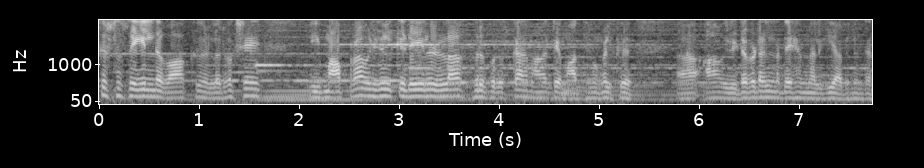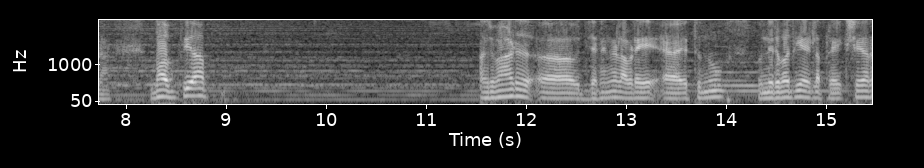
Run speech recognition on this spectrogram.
കൃഷ്ണ സെയിലിന്റെ വാക്കുകൾ ഒരുപക്ഷെ ഈ മാപ്രാവഴികൾക്കിടയിലുള്ള ഒരു പുരസ്കാരമാകട്ടെ മാധ്യമങ്ങൾക്ക് ആ, ഒരു ഇടപെടലിന് അദ്ദേഹം നൽകിയ അഭിനന്ദന. ഭവ്യ ഒരുപാട് ജനങ്ങൾ അവിടെ എത്തുന്നു. നിരവധിയായിട്ടുള്ള പ്രേക്ഷകർ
